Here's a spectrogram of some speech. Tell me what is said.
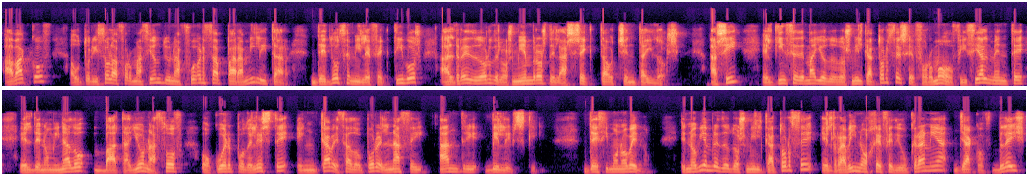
Abakov autorizó la formación de una fuerza paramilitar de 12.000 efectivos alrededor de los miembros de la secta 82. Así, el 15 de mayo de 2014 se formó oficialmente el denominado Batallón Azov o Cuerpo del Este, encabezado por el nazi Andriy Bilivsky. Décimo noveno. En noviembre de 2014, el rabino jefe de Ucrania, Yakov Bleish,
